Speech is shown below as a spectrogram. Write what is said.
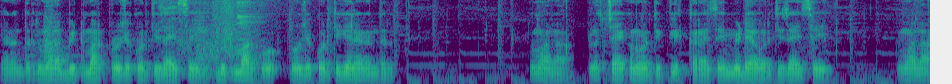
त्यानंतर तुम्हाला बिटमार्क प्रोजेक्टवरती जायचं आहे बिटमार्क प्रोजेक्टवरती गेल्यानंतर तुम्हाला प्लसच्या आयकॉनवरती क्लिक करायचं आहे मीडियावरती जायचं आहे तुम्हाला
